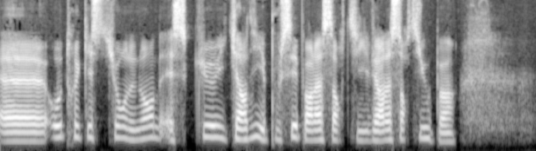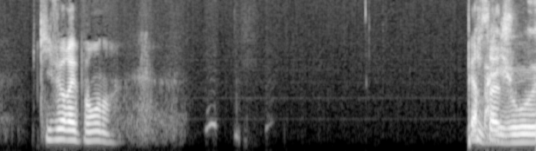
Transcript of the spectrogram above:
Euh, autre question, on nous demande est-ce que Icardi est poussé par la sortie, vers la sortie ou pas? Qui veut répondre? Personne. Bah, il joue.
